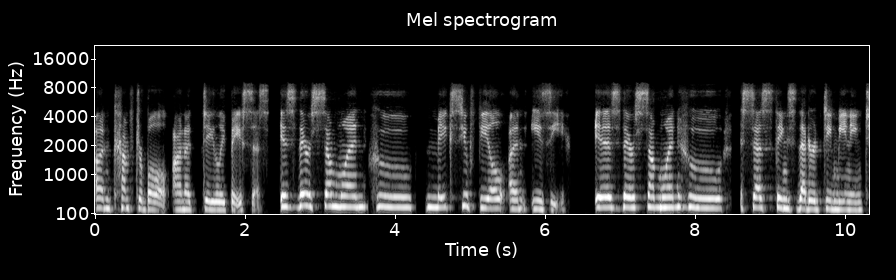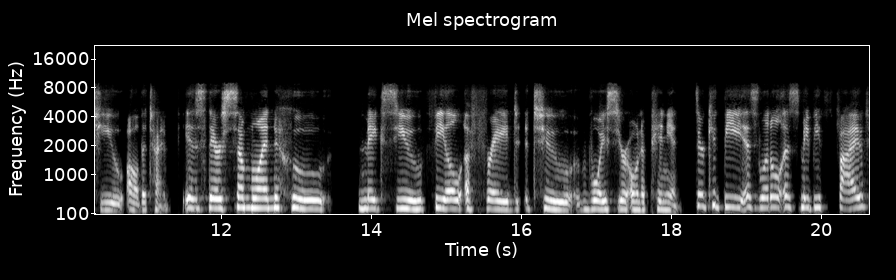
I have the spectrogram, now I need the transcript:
uncomfortable on a daily basis? Is there someone who makes you feel uneasy? Is there someone who says things that are demeaning to you all the time? Is there someone who makes you feel afraid to voice your own opinion? There could be as little as maybe five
